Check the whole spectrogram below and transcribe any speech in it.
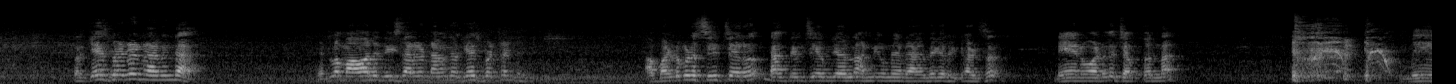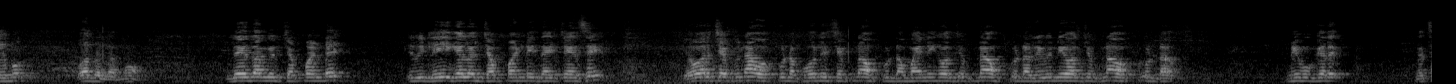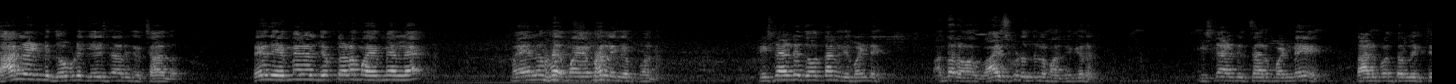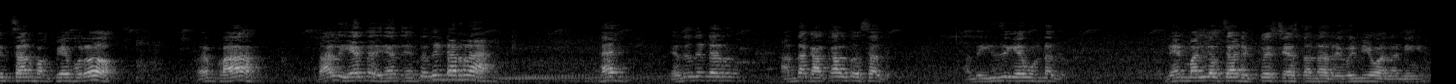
మరి కేసు పెట్టండి నా మీద. ఎట్లా మా వాళ్ళు తీసినారు నా మీద కేసు పెట్టండి. ఆ బండ్లు కూడా సీజ్ చేయరు. నాకు తెలిసి ఏం చేయాలో అన్ని ఉన్నాయి నా దగ్గర రికార్డ్స్. నేను వాటిగా చెప్తున్నా. మేము వదలము. లేదా మీరు చెప్పండి ఇవి లీగల్ అని చెప్పండి దయచేసి. ఎవరు చెప్పినా ఒప్పుకుంటా పోలీస్ చెప్పినా ఒప్పుకుంటా మైనింగ్ వాళ్ళు చెప్పినా ఒప్పుకుంటా రెవెన్యూ వాళ్ళు చెప్పినా ఒప్పుకుంటా. మీ ముగ్గురే. చాలు చాలండి దోపిడీ చేసినారు ఇంకా చాలు. లేదు ఎమ్మెల్యేలు చెప్తాడా మా ఎమ్మెల్యే? మా ఎమ్మెల్యే మా ఎమ్మెల్యే చెప్పాను కృష్ణారెడ్డి దోతాను ఇది బండి. అందరు వాయిస్ కూడా ఉంది మా దగ్గర. కృష్ణారెడ్డి సార్ బండి తాడిపత్రులు ఇచ్చింది సార్ మాకు పేపరు. ఏప్పా వాళ్ళు ఎంత ఎంత తింటారా ఎంత తింటారు? అంతా కక్కాలతో వస్తుంది అంత ఈజీగా ఏమి ఉండదు. నేను మళ్ళీ ఒకసారి రిక్వెస్ట్ చేస్తాను రెవెన్యూ వాళ్ళని.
